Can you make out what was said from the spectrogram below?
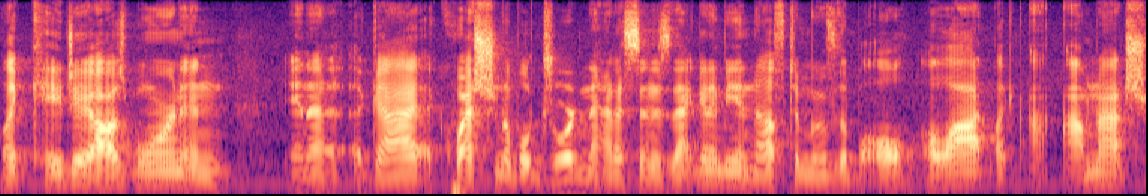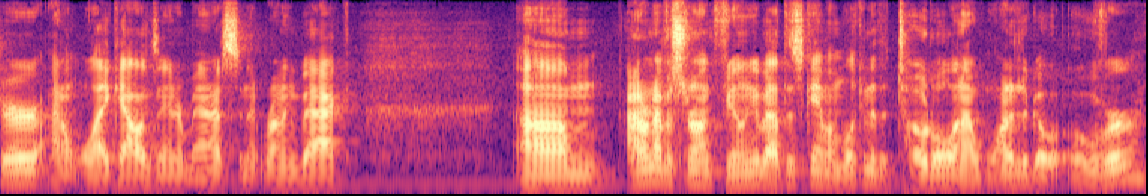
like KJ Osborne and and a, a guy, a questionable Jordan Addison, is that going to be enough to move the ball a lot? Like I, am not sure. I don't like Alexander Mattison at running back. Um, I don't have a strong feeling about this game. I'm looking at the total, and I wanted to go over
